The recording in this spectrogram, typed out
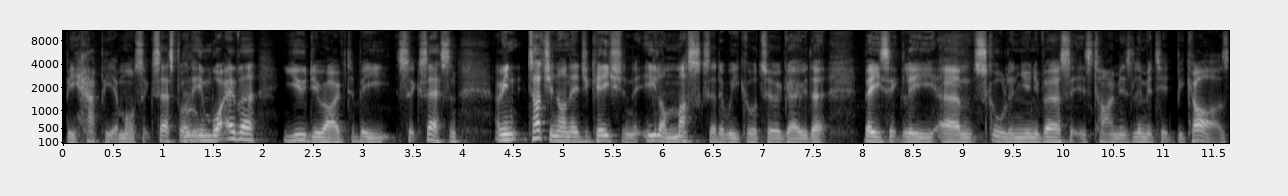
be happier, more successful in whatever you derive to be success? And I mean, touching on education, Elon Musk said a week or two ago that basically um, school and universities time is limited because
